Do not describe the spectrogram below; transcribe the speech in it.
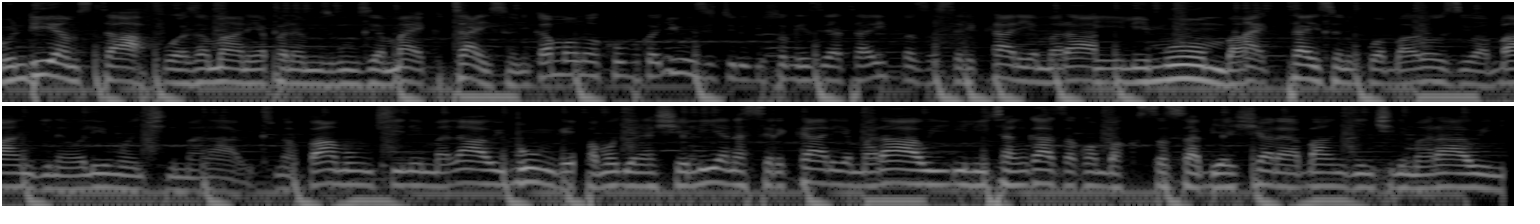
bondia mstaafu wa zamani hapa namzungumzia Mike Tyson. Kama unakumbuka juzi tulikusogezea taarifa za serikali ya Malawi ilimwomba Mike Tyson kuwa balozi wa bangi na elimu nchini Malawi. Tunafahamu nchini Malawi bunge pamoja na sheria na serikali ya Malawi ilitangaza kwamba sasa biashara ya bangi nchini Malawi ni,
